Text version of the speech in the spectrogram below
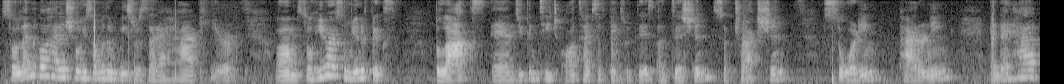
So let me go ahead and show you some of the resources that I have here. Um, so here are some Unifix blocks and you can teach all types of things with this, addition, subtraction, sorting, patterning, and I have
